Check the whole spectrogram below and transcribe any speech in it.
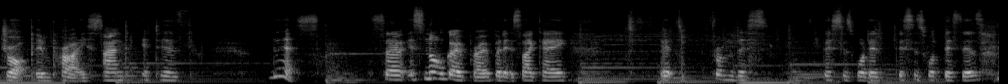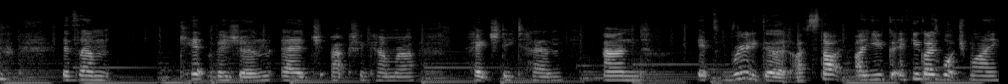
drop in price. And it is this. So it's not a GoPro, but it's like a, it's from this, this is what it, this is what this is. it's um Kitvision Edge action camera HD10 and it's really good. I've started, you, if you guys watch my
